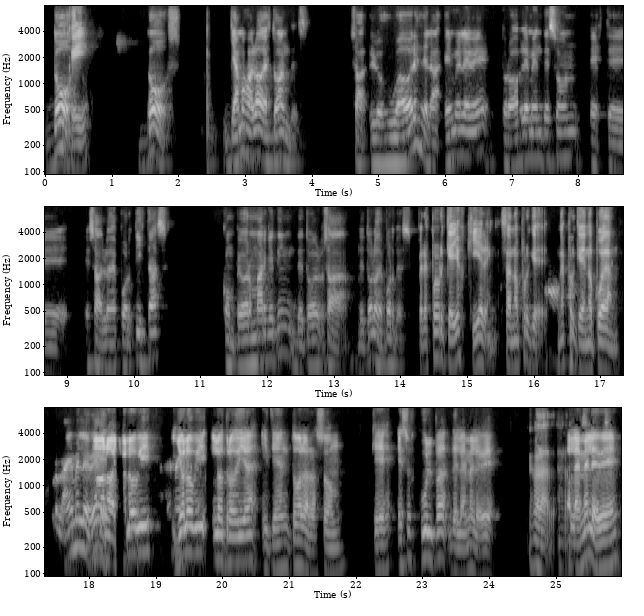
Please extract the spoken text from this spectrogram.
Dos, dos, ya hemos hablado de esto antes. O sea, los jugadores de la MLB probablemente son, este, o sea, los deportistas con peor marketing de, todo, o sea, de todos los deportes. Pero es porque ellos quieren. O sea, no, porque, no es porque no puedan. La MLB. No, no, yo lo vi, yo lo vi el otro día y tienen toda la razón, que eso es culpa de la MLB. Es verdad. es A la verdad. MLB,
